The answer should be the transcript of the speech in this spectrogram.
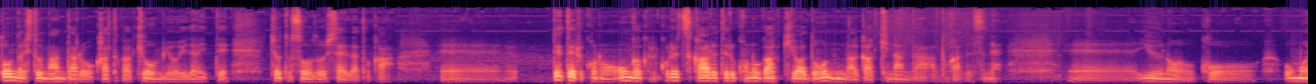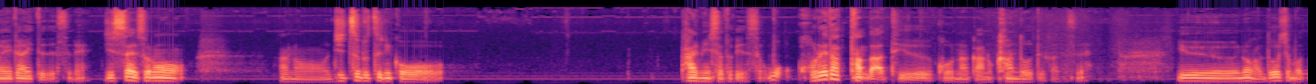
どんな人なんだろうかとか興味を抱いてちょっと想像したりだとか、え出てるこの音楽にこれ使われてるこの楽器はどんな楽器なんだとかですね、えーいうのをこう思い描いてですね。実際そのあの実物にこう対面した時ですよ。おこれだったんだっていうこうなんかあの感動というかですね。いうのがどうしても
